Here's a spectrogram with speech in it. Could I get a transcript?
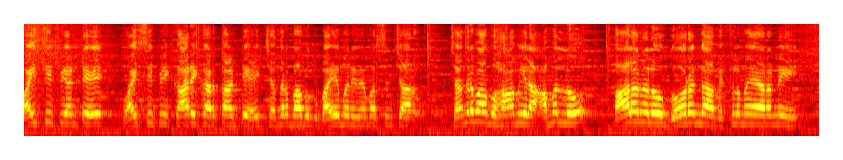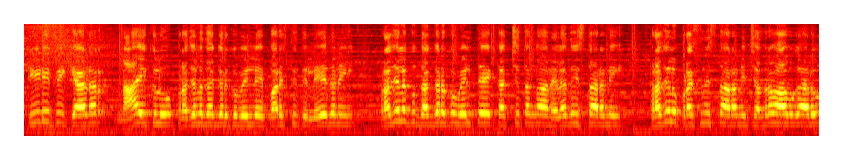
వైసీపీ అంటే వైసీపీ కార్యకర్త అంటే చంద్రబాబుకు భయమని విమర్శించారు. చంద్రబాబు హామీల అమల్లో పాలనలో ఘోరంగా విఫలమయ్యారని టీడీపీ కేడర్ నాయకులు ప్రజల దగ్గరకు వెళ్ళే పరిస్థితి లేదని ప్రజలకు దగ్గరకు వెళ్తే ఖచ్చితంగా నిలదీస్తారని ప్రజలు ప్రశ్నిస్తారని చంద్రబాబు గారు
